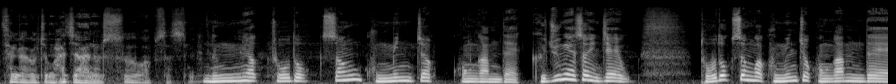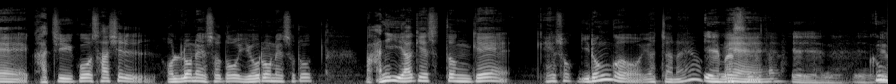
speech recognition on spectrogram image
생각을 좀 하지 않을 수 없었습니다. 능력, 도덕성, 국민적 공감대 그 중에서 이제 도덕성과 국민적 공감대 가지고 사실 언론에서도 여론에서도 많이 이야기했었던 게 계속 이런 거였잖아요. 예, 맞습니다. 예, 예, 예, 네. 예. 그럼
